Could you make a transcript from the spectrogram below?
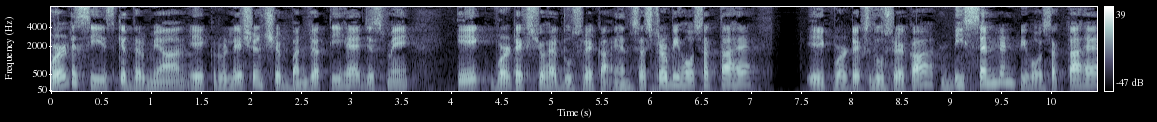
ورٹسیز کے درمیان ایک ریلیشن شپ بن جاتی ہے جس میں ایک ورٹکس جو ہے دوسرے کا اینسسٹر بھی ہو سکتا ہے ایک ورٹیکس دوسرے کا ڈیسینڈنٹ بھی ہو سکتا ہے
